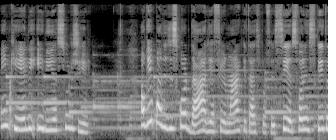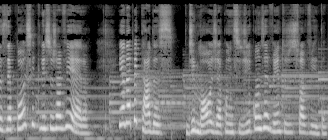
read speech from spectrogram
em que ele iria surgir. Alguém pode discordar e afirmar que tais profecias foram escritas depois que Cristo já viera e adaptadas de molde a coincidir com os eventos de sua vida.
